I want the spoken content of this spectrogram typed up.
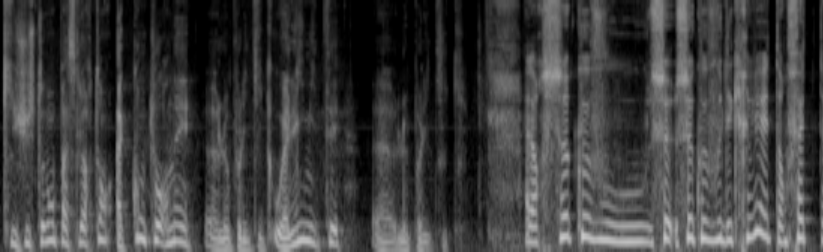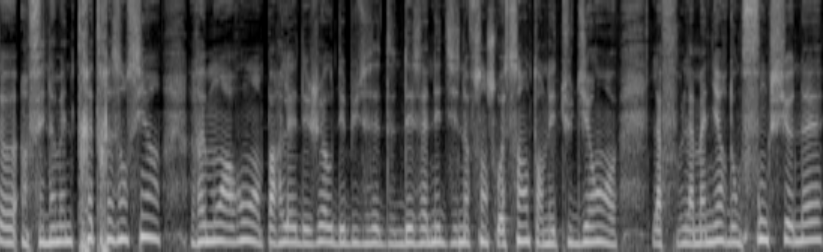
qui justement passent leur temps à contourner le politique ou à limiter euh, le politique? Alors ce que vous décrivez est en fait euh, un phénomène très très ancien. Raymond Aron en parlait déjà au début des années 1960 en étudiant euh, la, la manière dont fonctionnaient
